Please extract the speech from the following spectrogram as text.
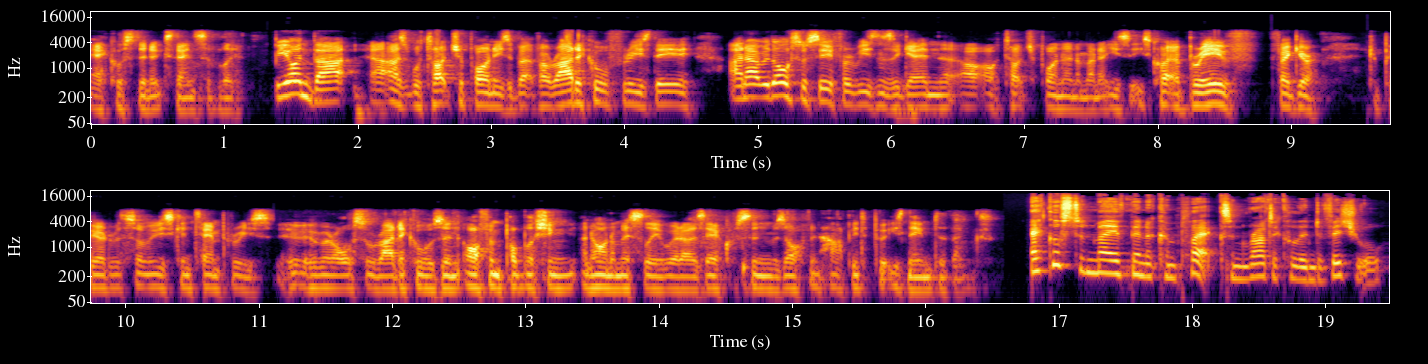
Eccleston extensively. Beyond that, as we'll touch upon, he's a bit of a radical for his day, and I would also say, for reasons again I'll, I'll touch upon in a minute, he's, he's quite a brave figure compared with some of his contemporaries who, were also radicals and often publishing anonymously, whereas Eccleston was often happy to put his name to things. Eccleston may have been a complex and radical individual,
